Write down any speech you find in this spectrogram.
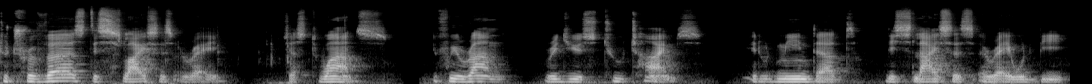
to traverse this slices array just once, if we run reduce two times, it would mean that the slices array would be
